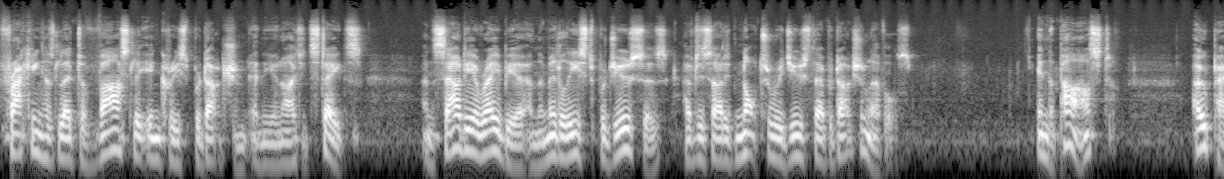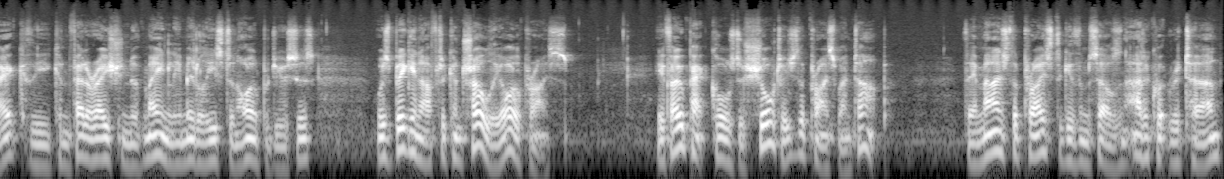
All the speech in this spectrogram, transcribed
Fracking has led to vastly increased production in the United States, and Saudi Arabia and the Middle East producers have decided not to reduce their production levels. In the past, OPEC, the confederation of mainly Middle Eastern oil producers, was big enough to control the oil price. If OPEC caused a shortage, the price went up. They managed the price to give themselves an adequate return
